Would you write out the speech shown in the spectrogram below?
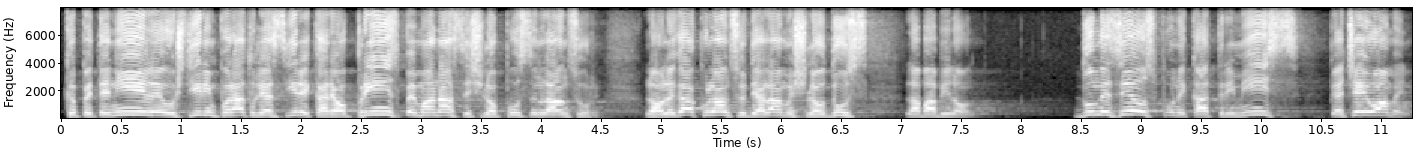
căpeteniile oștirii împăratului Asire care au prins pe Manase și l-au pus în lanțuri. L-au legat cu lanțuri de alamă și l-au dus la Babilon. Dumnezeu spune că a trimis pe acei oameni,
